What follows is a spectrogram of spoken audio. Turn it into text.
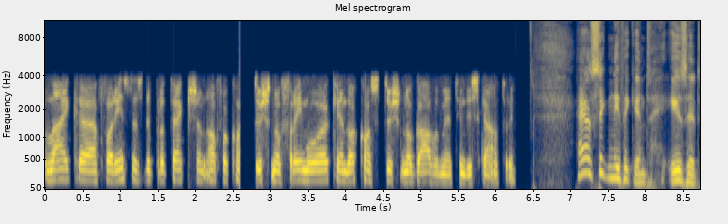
like, uh, for instance, the protection of a constitutional framework and a constitutional government in this country. How significant is it,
